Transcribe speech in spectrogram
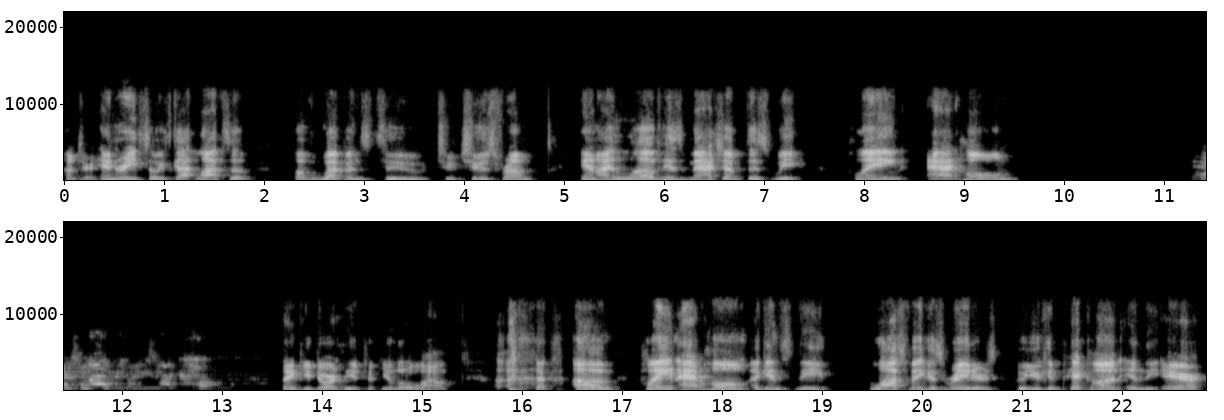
Hunter Henry. So he's got lots of, of weapons to, to choose from. And I love his matchup this week playing at home. There's no place like home. Thank you, Dorothy. It took you a little while. um, playing at home against the Las Vegas Raiders, who you can pick on in the air.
